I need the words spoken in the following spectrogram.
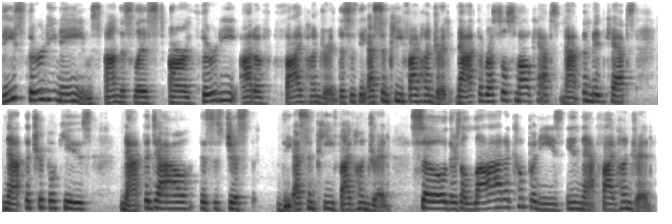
these 30 names on this list are 30 out of 500. This is the S&P 500, not the Russell small caps, not the mid caps, not the triple Qs, not the Dow. This is just the S&P 500. So there's a lot of companies in that 500.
